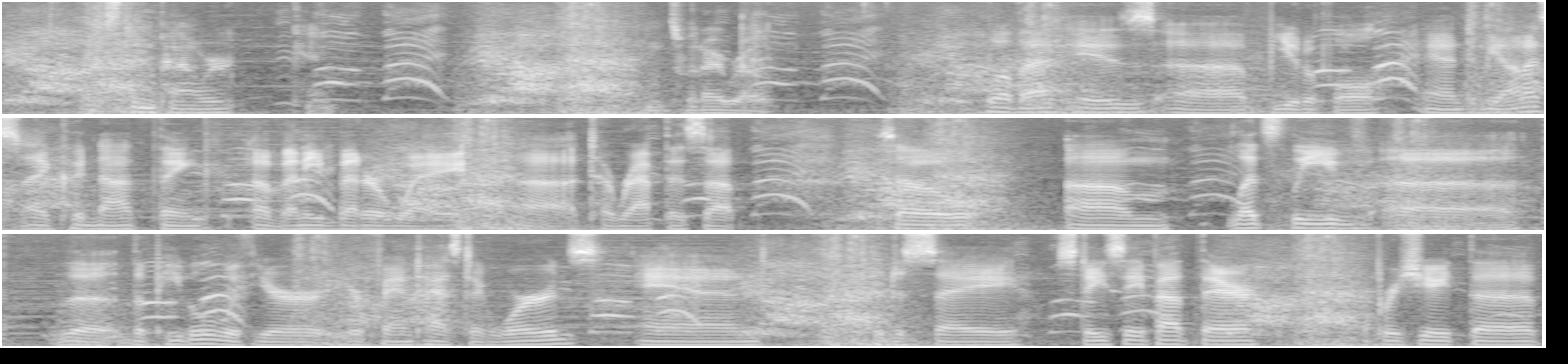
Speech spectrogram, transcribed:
Rest in power, King. That's what I wrote. Well, that is uh, beautiful, and to be honest, I could not think of any better way uh, to wrap this up. So, um, let's leave uh, the the people with your your fantastic words, and we'll just say, stay safe out there. Appreciate the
